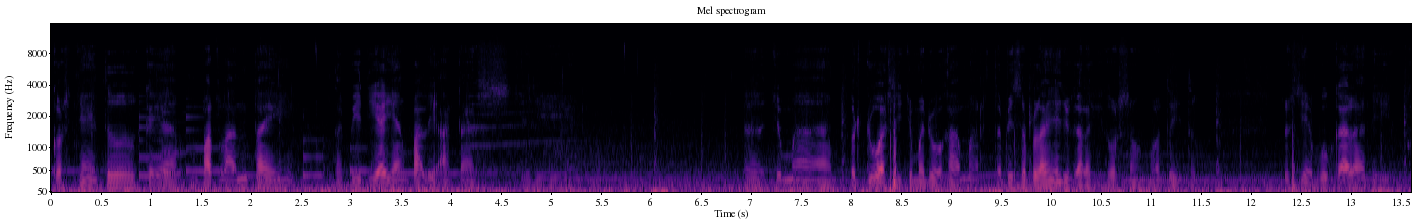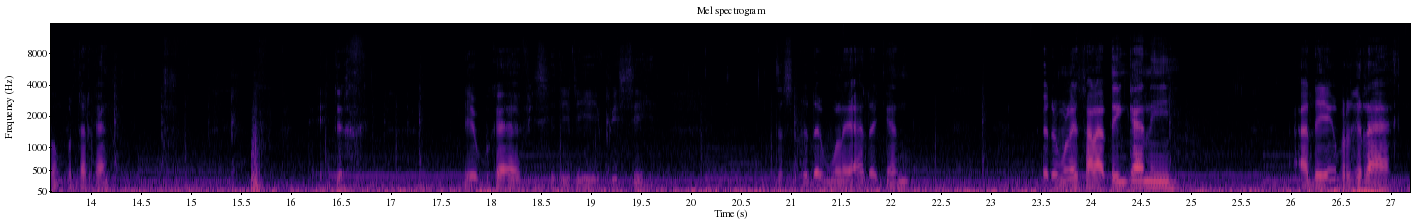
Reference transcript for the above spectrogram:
kosnya itu kayak empat lantai tapi dia yang paling atas. Jadi uh, cuma berdua sih cuma dua kamar. Tapi sebelahnya juga lagi kosong waktu itu. Terus dia buka lah di komputer kan. Itu dia buka VCD di PC terus udah mulai ada kan udah mulai salah tingkah nih. Ada yang bergerak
